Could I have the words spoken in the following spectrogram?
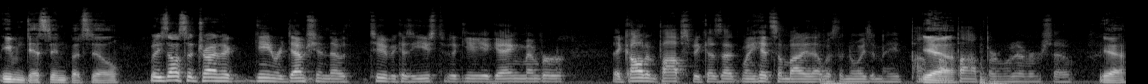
even distant, but still. but he's also trying to gain redemption though too because he used to be a gang member. They called him pops because that when he hit somebody, that was the noise it made, pop, Yeah. pop, pop, or whatever. So Yeah,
